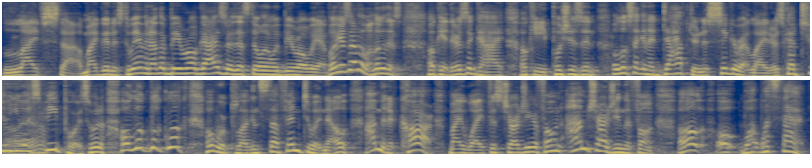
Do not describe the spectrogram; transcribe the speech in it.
Lifestyle. My goodness. Do we have another B-roll, guys, or that's the only one B-roll we have? Well, here's another one. Look at this. Okay, there's a guy. Okay, he pushes in. Oh, looks like an adapter and a cigarette lighter. It's got two oh, USB ports. Oh, look, look, look. Oh, we're plugging stuff into it now. Oh, I'm in a car. My wife is charging her phone. I'm charging the phone. Oh, oh, what, what's that?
